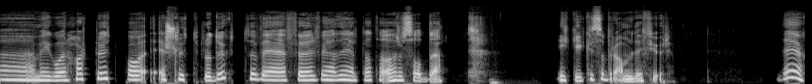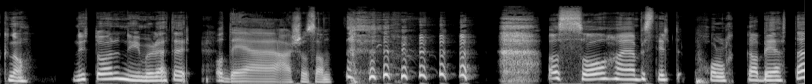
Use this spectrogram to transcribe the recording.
Eh, vi går hardt ut på sluttprodukt ved, før vi i det hele tatt har sådd det. Gikk ikke så bra med det i fjor. Det gjør ikke noe. Nytt år, nye muligheter. Og det er så sant. Og så har jeg bestilt polkabete.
